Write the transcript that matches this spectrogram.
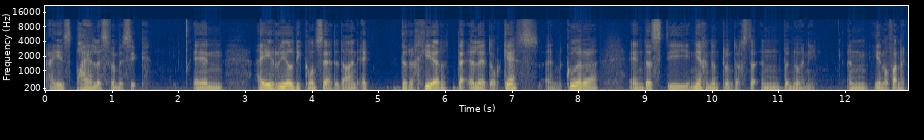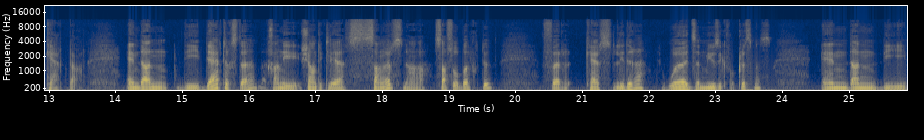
hy is baie lus vir musiek. En hy reël die konserte daar en ek dirigeer die Ellet Orkes en kore en dis die 29ste in Benoni in een of ander kerk daar. En dan die 30ste gaan die Chanticleer sangers na Sasselburg toe vir Kersliedere, Words and Music for Christmas. En dan die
